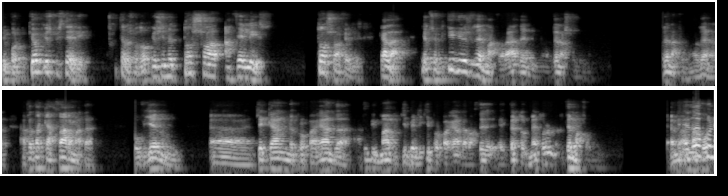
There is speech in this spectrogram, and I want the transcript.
Λοιπόν, και όποιος πιστεύει, τέλος πάντων, όποιος είναι τόσο αφελής, τόσο αφελής. Καλά, για τους επιτίδιους δεν με αφορά, δεν, δεν ασχολούμαι. Δεν αφορούν. Αυτά τα καθάρματα που βγαίνουν ε, και κάνουν προπαγάνδα, αυτή τη μαύρη και μπελική προπαγάνδα από αυτές υπέρ των μέτρων, δεν με αφορούν. Ε, εδώ έχουν,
